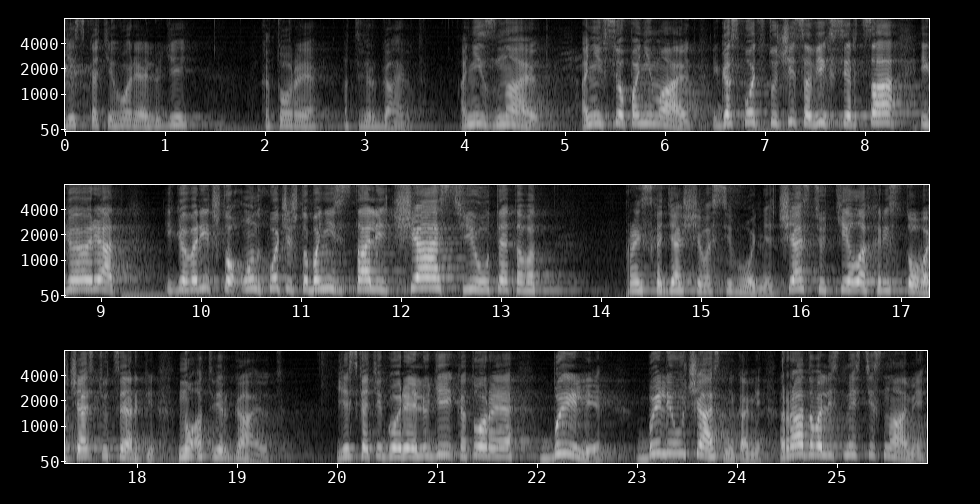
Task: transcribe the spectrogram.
Есть категория людей, которые отвергают. Они знают, они все понимают. И Господь стучится в их сердца и говорят, и говорит, что Он хочет, чтобы они стали частью вот этого происходящего сегодня, частью тела Христова, частью церкви, но отвергают. Есть категория людей, которые были, были участниками, радовались вместе с нами,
